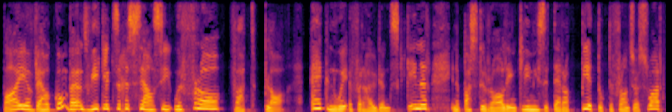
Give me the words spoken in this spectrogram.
Baie welkom by ons weeklikse geselsie oor vra wat pla. Ek nooi 'n verhoudingskenner en 'n pastorale en kliniese terapeut Dr. François Swart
